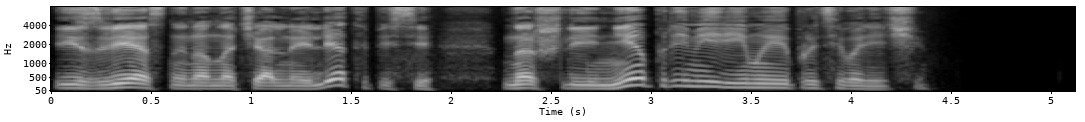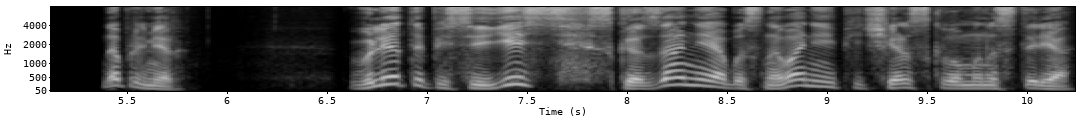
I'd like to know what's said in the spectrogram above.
известной нам начальной летописи, нашли непримиримые противоречия. Например, в летописи есть сказание об основании Печерского монастыря,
